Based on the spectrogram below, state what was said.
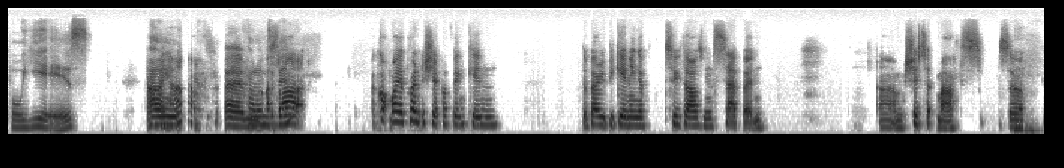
for years. I have. Um, how long I been? start- I got my apprenticeship, I think, in the very beginning of 2007. Um, shit at maths. So,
